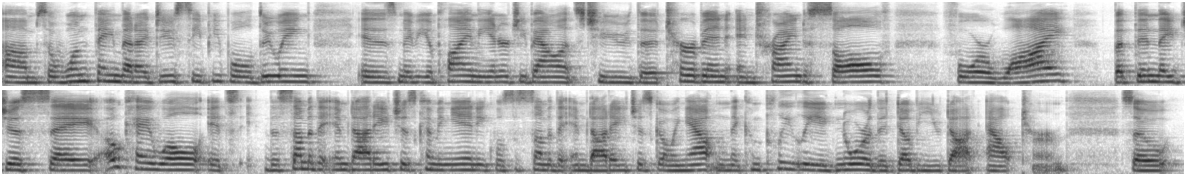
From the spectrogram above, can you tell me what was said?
Um, so one thing that I do see people doing is maybe applying the energy balance to the turbine and trying to solve for y but then they just say, okay, well, it's the sum of the m dot h's coming in equals the sum of the m dot h's going out, and they completely ignore the w dot out term. So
